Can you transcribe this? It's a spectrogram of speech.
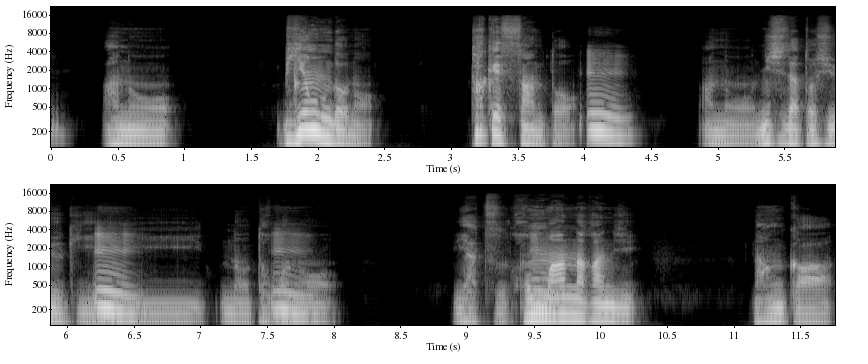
ん。あのビヨンドのたけしさんと、うん。あの西田敏行のとこのやつ、ほんまあんな感じ、なんか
